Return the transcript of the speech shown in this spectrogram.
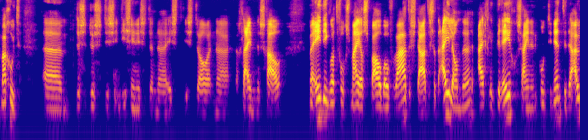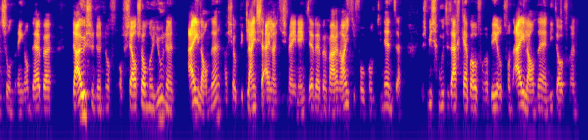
maar goed, dus, dus, dus in die zin is het, een, is, is het wel een, een glijdende schaal. Maar één ding wat volgens mij als paal boven water staat, is dat eilanden eigenlijk de regel zijn en de continenten de uitzondering. Want we hebben duizenden of, of zelfs wel miljoenen eilanden, als je ook de kleinste eilandjes meeneemt. En we hebben maar een handjevol continenten. Dus misschien moeten we het eigenlijk hebben over een wereld van eilanden en niet over een,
